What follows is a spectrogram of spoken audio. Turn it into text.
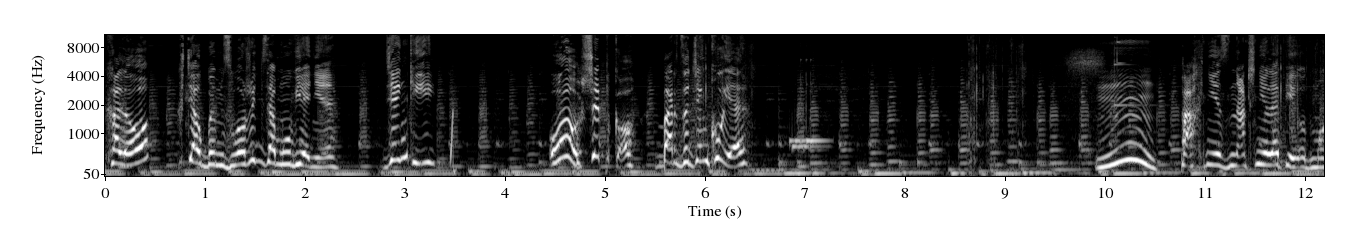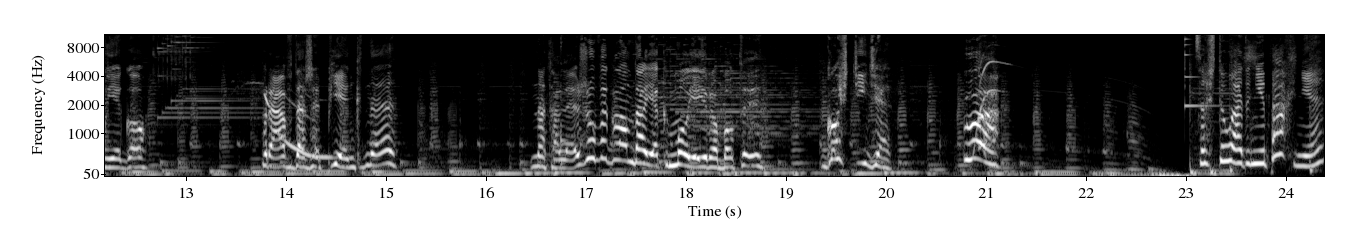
Halo? Chciałbym złożyć zamówienie. Dzięki! O, szybko! Bardzo dziękuję! Mmm, pachnie znacznie lepiej od mojego. Prawda, że piękne? Na talerzu wygląda jak mojej roboty. Gość idzie! Ua! Coś tu ładnie pachnie.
